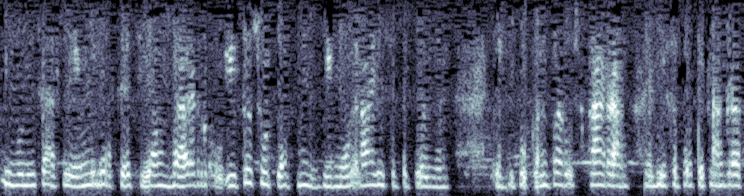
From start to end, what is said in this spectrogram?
imunisasi imunisasi yang baru itu sudah dimulai sebetulnya. Jadi bukan baru sekarang. Jadi seperti kanker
